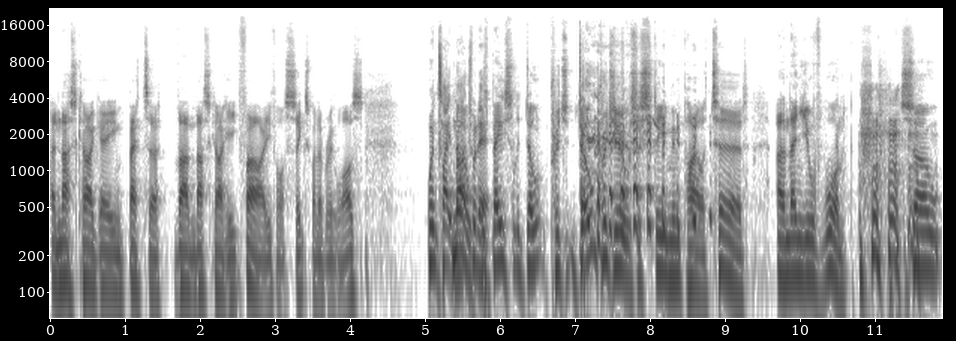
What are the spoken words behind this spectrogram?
a NASCAR game better than NASCAR Heat 5 or 6, whatever it was wouldn't take no, much, would it? It's basically don't pro- don't produce a steaming pile of turd, and then you've won. so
